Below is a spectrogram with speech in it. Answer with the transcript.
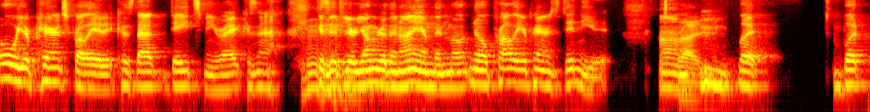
oh, your parents probably ate it because that dates me, right? Because because if you're younger than I am, then mo- no, probably your parents didn't eat it. Um, right. But but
